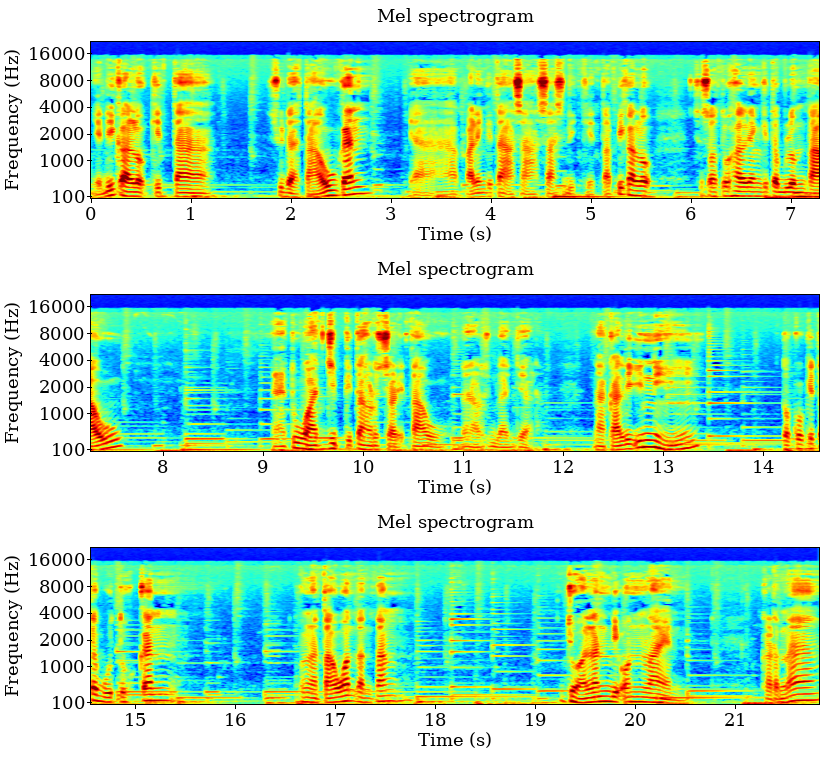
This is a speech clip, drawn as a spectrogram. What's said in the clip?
Jadi kalau kita sudah tahu kan, ya paling kita asah-asah sedikit. Tapi kalau sesuatu hal yang kita belum tahu, nah itu wajib kita harus cari tahu dan harus belajar. Nah, kali ini toko kita butuhkan pengetahuan tentang jualan di online. Karena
